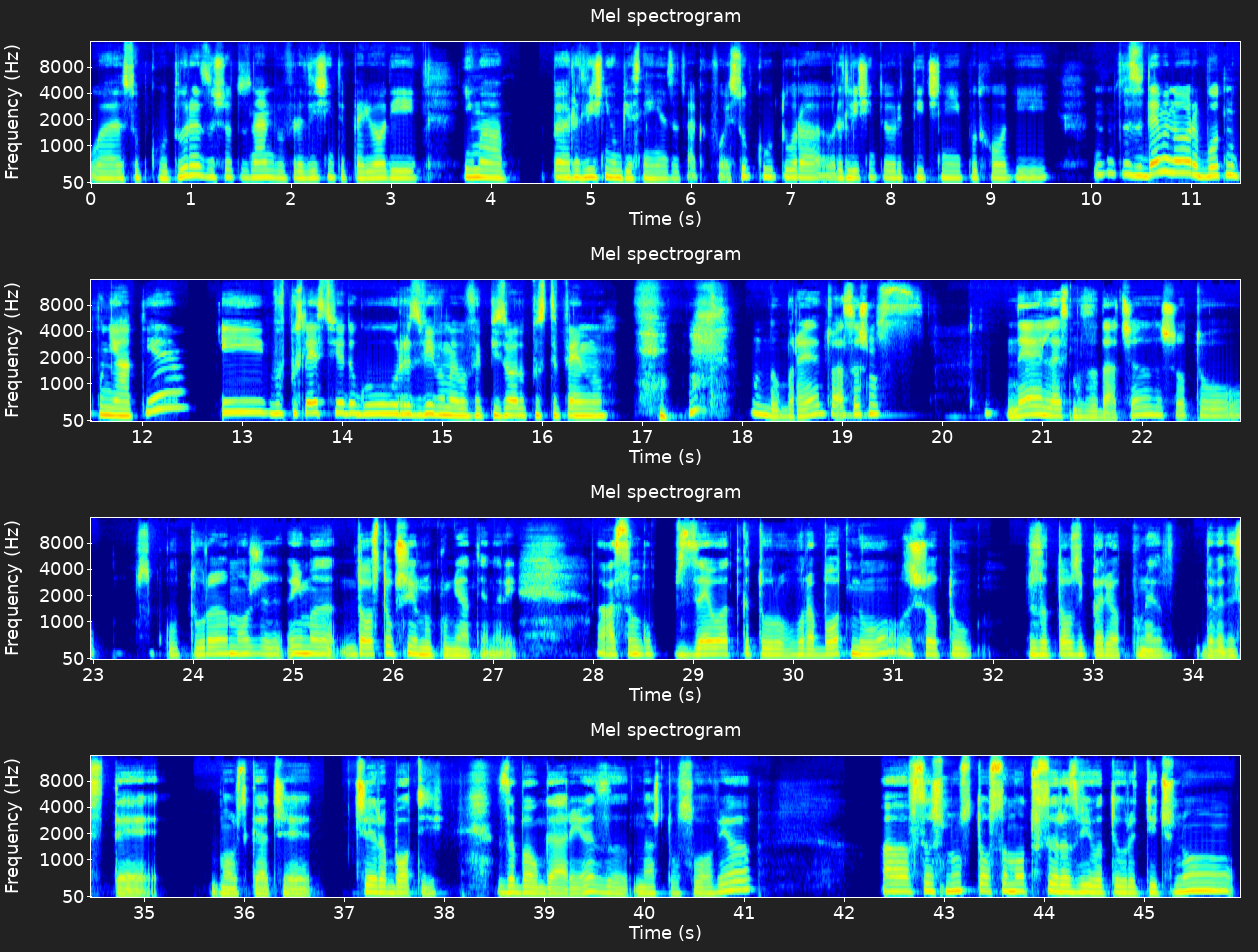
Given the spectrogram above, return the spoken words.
а, субкултура, защото знаем в различните периоди има различни обяснения за това какво е субкултура, различни теоретични подходи да зададем едно работно понятие и в последствие да го развиваме в епизода постепенно. Добре, това всъщност не е лесна задача, защото субкултура може, има доста обширно понятие. Нали. Аз съм го взела като работно, защото за този период, поне в 90-те, може да се каже, че, че работи за България, за нашите условия. А всъщност то самото се развива теоретично.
